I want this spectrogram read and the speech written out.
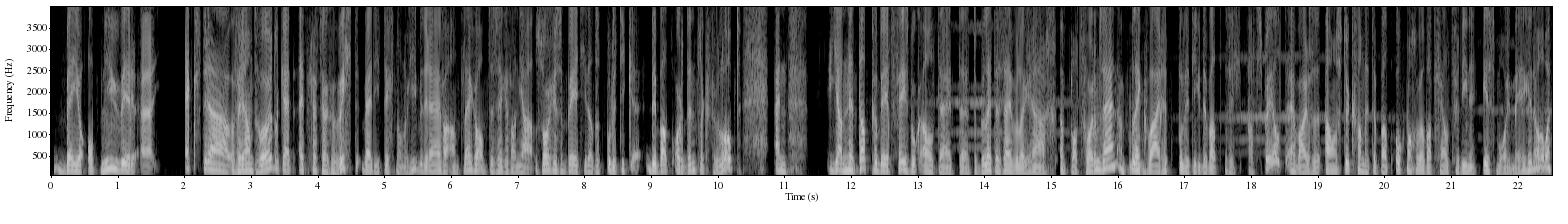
ben je opnieuw weer uh, extra verantwoordelijkheid, extra gewicht bij die technologiebedrijven aan het leggen om te zeggen van ja, zorg eens een beetje dat het politieke debat ordentelijk verloopt. En ja, net dat probeert Facebook altijd uh, te beletten. Zij willen graag een platform zijn, een plek mhm. waar het politieke debat zich afspeelt en waar ze aan een stuk van het debat ook nog wel wat geld verdienen, is mooi meegenomen.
